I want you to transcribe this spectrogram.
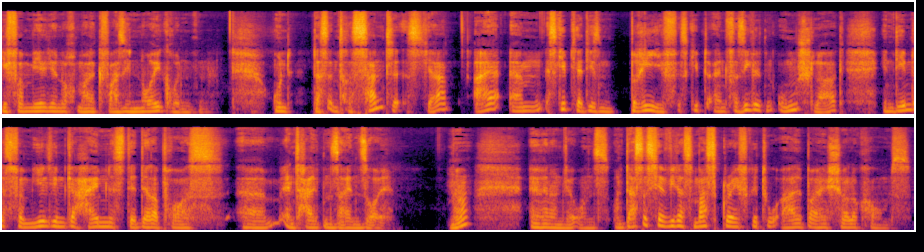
die Familie nochmal quasi neu gründen. Und das Interessante ist ja, äh, ähm, es gibt ja diesen Brief, es gibt einen versiegelten Umschlag, in dem das Familiengeheimnis der Delapores ähm, enthalten sein soll. Ne? Erinnern wir uns. Und das ist ja wie das Musgrave-Ritual bei Sherlock Holmes.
